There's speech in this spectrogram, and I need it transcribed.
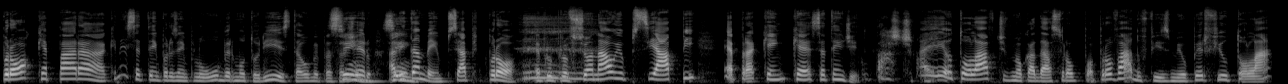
Pro, que é para. Que nem você tem, por exemplo, o Uber motorista, Uber passageiro. Sim, Ali sim. também. O Psiap Pro é para o profissional e o Psiap é para quem quer ser atendido. Fantástico. Aí eu tô lá, tive meu cadastro ap- aprovado, fiz meu perfil, tô lá.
